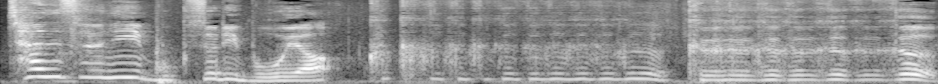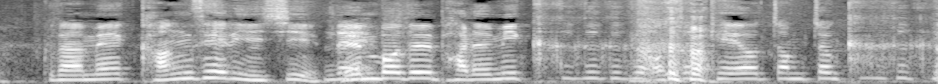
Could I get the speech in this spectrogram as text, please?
찬순이 목소리 뭐여? 크크크크크크크크크. 그그그그그그 그다음에 강세린 씨. 네. 멤버들 발음이 크크크크크 어떡해요? 점점 크크크크.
